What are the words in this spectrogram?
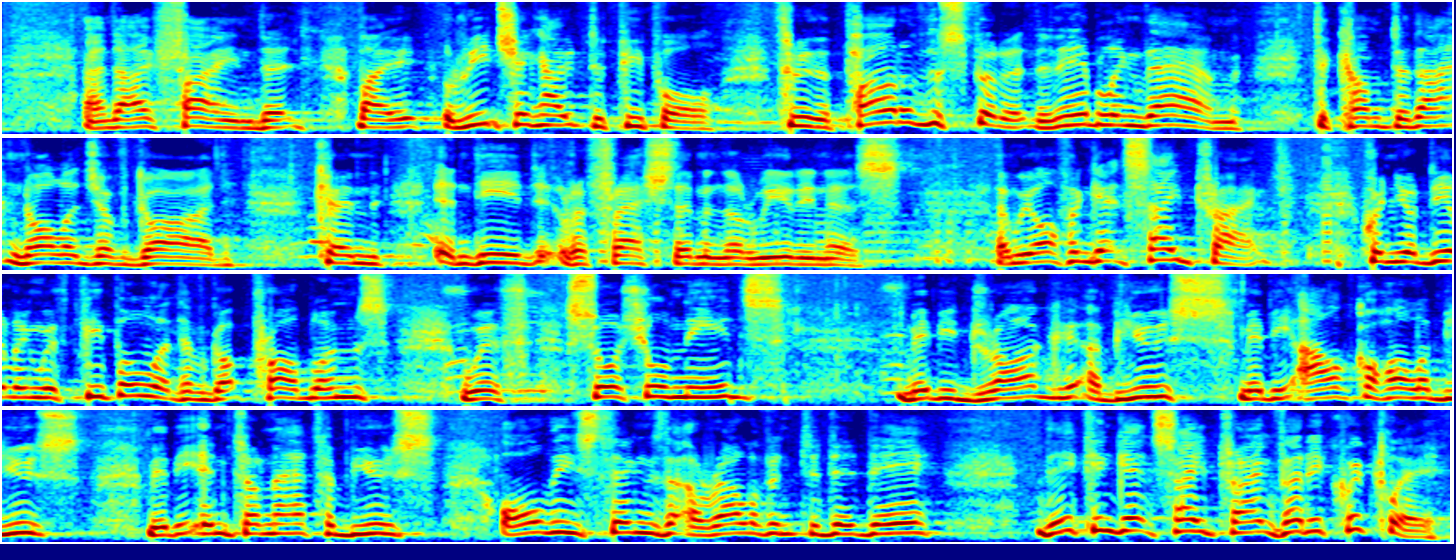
And I find that by reaching out to people through the power of the Spirit, enabling them to come to that knowledge of God, can indeed refresh them in their weariness. And we often get sidetracked when you're dealing with people that have got problems with social needs, maybe drug abuse, maybe alcohol abuse, maybe internet abuse, all these things that are relevant to today, they can get sidetracked very quickly.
